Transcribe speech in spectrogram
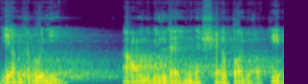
yang berbunyi A'udzu billahi minasyaitonir rajim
